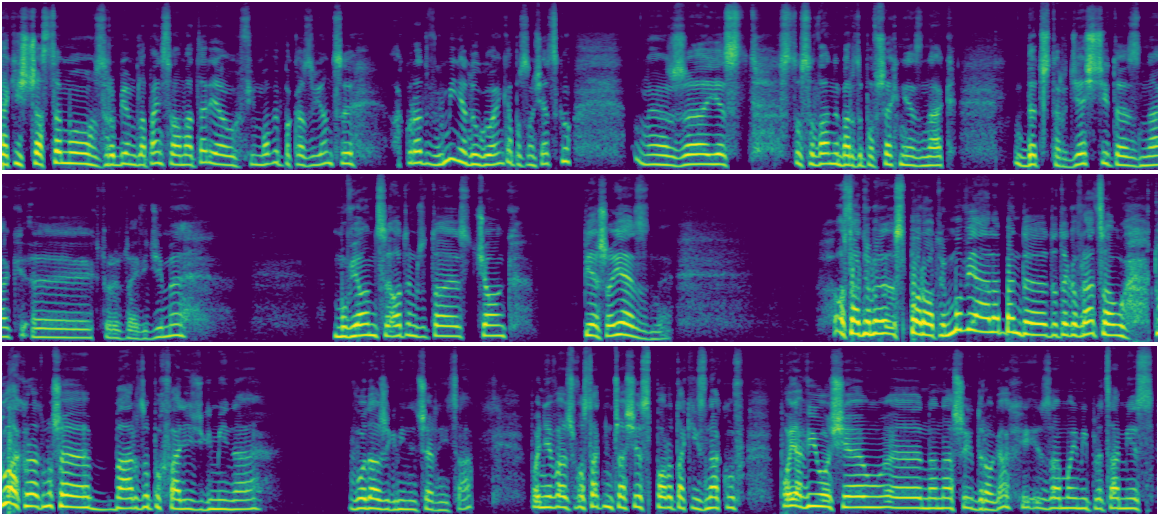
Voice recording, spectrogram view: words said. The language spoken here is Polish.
Jakiś czas temu zrobiłem dla Państwa materiał filmowy pokazujący akurat w gminie Długołęka po sąsiedzku, że jest stosowany bardzo powszechnie znak D40. To jest znak, yy, który tutaj widzimy, mówiący o tym, że to jest ciąg pieszojezdny. Ostatnio sporo o tym mówię, ale będę do tego wracał. Tu akurat muszę bardzo pochwalić gminę, włodarzy gminy Czernica, ponieważ w ostatnim czasie sporo takich znaków pojawiło się e, na naszych drogach. Za moimi plecami jest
